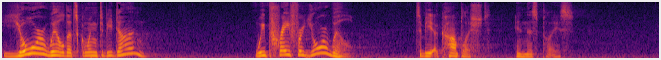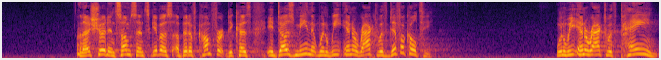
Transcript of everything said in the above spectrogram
your will that's going to be done. We pray for your will to be accomplished in this place. And that should, in some sense, give us a bit of comfort because it does mean that when we interact with difficulty, when we interact with pain,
